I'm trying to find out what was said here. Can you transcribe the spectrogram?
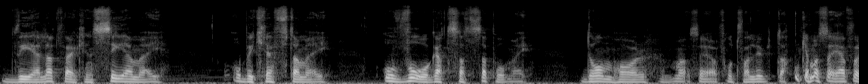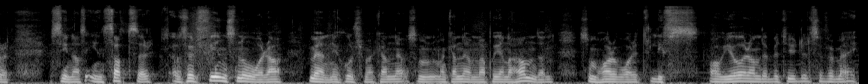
velat verkligen se mig och bekräfta mig och vågat satsa på mig. De har man säger, fått valuta kan man säga för sina insatser. Alltså det finns några människor som man, kan, som man kan nämna på ena handen som har varit livsavgörande betydelse för mig.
